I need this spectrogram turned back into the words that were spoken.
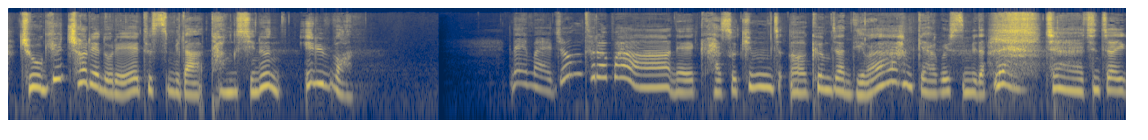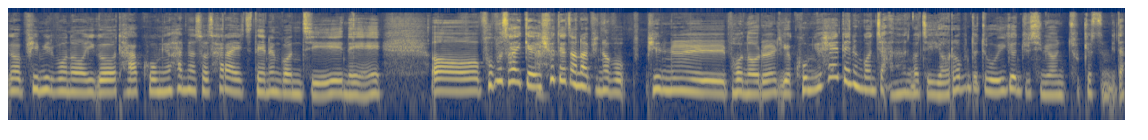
조규철의 노래 듣습니다. 당신은 1번. 내 말 좀 들어봐. 네, 가수 김, 어, 금잔디와 함께하고 있습니다. 네. 자, 진짜 이거 비밀번호 이거 다 공유하면서 살아야 되는 건지, 네. 어, 부부 사이에 휴대전화 비밀번호를 이게 공유해야 되는 건지 안 하는 건지 여러분도 좀 의견 주시면 좋겠습니다.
